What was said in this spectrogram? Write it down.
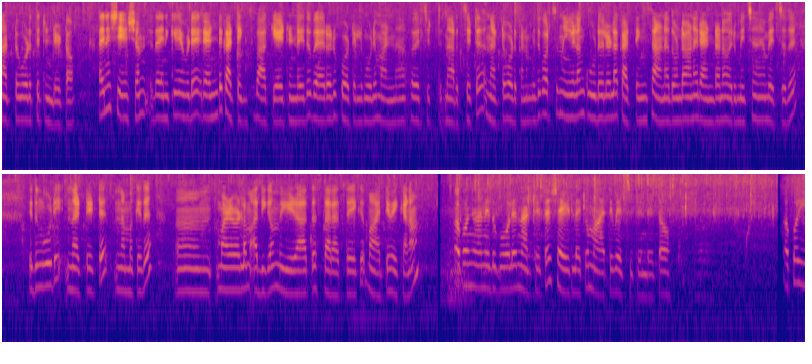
നട്ട് കൊടുത്തിട്ടുണ്ട് കേട്ടോ. അതിനുശേഷം ഇത് എനിക്ക് ഇവിടെ രണ്ട് കട്ടിങ്സ് ബാക്കിയായിട്ടുണ്ട്. ഇത് വേറൊരു പോട്ടിലും കൂടി മണ്ണ് വെച്ചിട്ട് നിറച്ചിട്ട് നട്ട് കൊടുക്കണം. ഇത് കുറച്ച് നീളം കൂടുതലുള്ള കട്ടിങ്സ് ആണ്. അതുകൊണ്ടാണ് രണ്ടെണ്ണം ഒരുമിച്ച് ഞാൻ വെച്ചത്. ഇതും കൂടി നട്ടിട്ട് നമുക്കിത് മഴവെള്ളം അധികം വീഴാത്ത സ്ഥലത്തേക്ക് മാറ്റി വെക്കണം. അപ്പോൾ ഞാൻ ഇതുപോലെ നട്ടിട്ട് ഷെയ്ഡിലേക്ക് മാറ്റി വെച്ചിട്ടുണ്ട് കേട്ടോ. അപ്പോൾ ഈ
